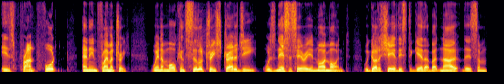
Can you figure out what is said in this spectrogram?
is front foot and inflammatory when a more conciliatory strategy was necessary in my mind. We've got to share this together, but no, there's some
